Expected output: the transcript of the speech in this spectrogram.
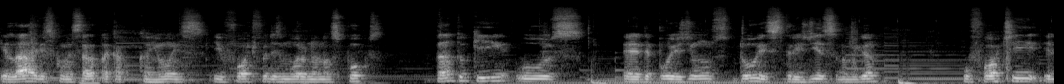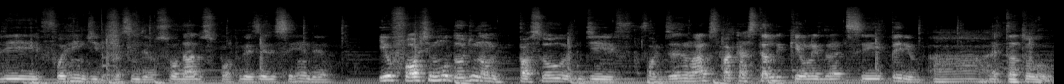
E lá eles começaram a atacar com canhões e o forte foi desmoronando aos poucos. Tanto que os é, depois de uns dois, três dias, se não me engano, o forte ele foi rendido, por assim dizer. Os soldados portugueses eles se renderam. E o forte mudou de nome, passou de Forte dos Exilnados para Castelo de Keulen durante esse período. Ah, é tanto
